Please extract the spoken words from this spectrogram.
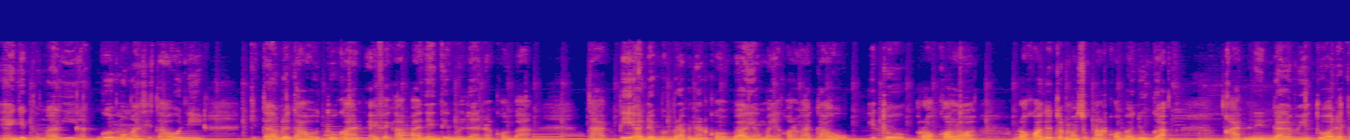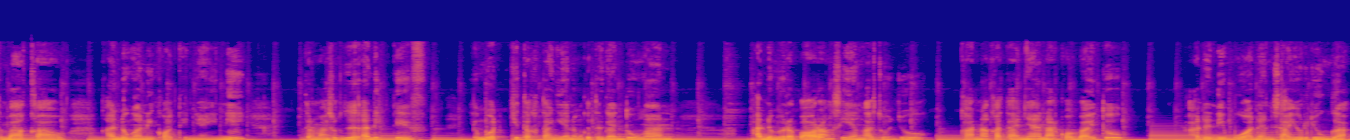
Eh gitu kali ya, gue mau ngasih tahu nih, kita udah tahu tuh kan efek apa aja yang timbul dari narkoba. Tapi ada beberapa narkoba yang banyak orang nggak tahu, itu rokok loh. Rokok itu termasuk narkoba juga karena di dalamnya itu ada tembakau. Kandungan nikotinnya ini termasuk zat adiktif yang buat kita ketagihan dan ketergantungan. Ada beberapa orang sih yang nggak setuju karena katanya narkoba itu ada di buah dan sayur juga.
